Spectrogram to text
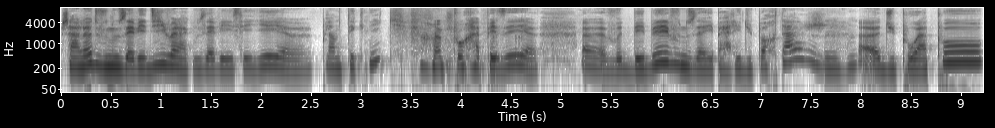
Charlotte, vous nous avez dit voilà que vous avez essayé euh, plein de techniques pour apaiser euh, euh, votre bébé. Vous nous avez parlé du portage, mhm. du pot à pot.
